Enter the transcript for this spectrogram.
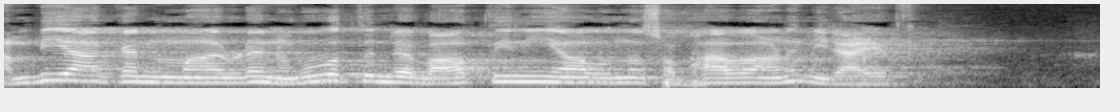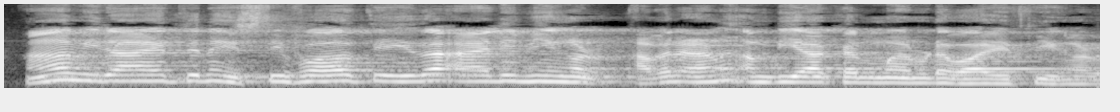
അമ്പിയാക്കന്മാരുടെ നുപുവത്തിന്റെ ബാത്തിനിയാവുന്ന സ്വഭാവമാണ് വിലായത്ത്. ആ വിലായത്തിനെ ഇസ്തിഫാത്ത് ചെയ്ത ആലിമ്യങ്ങൾ അവരാണ് അമ്പിയാക്കന്മാരുടെ വാരിത്യങ്ങൾ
